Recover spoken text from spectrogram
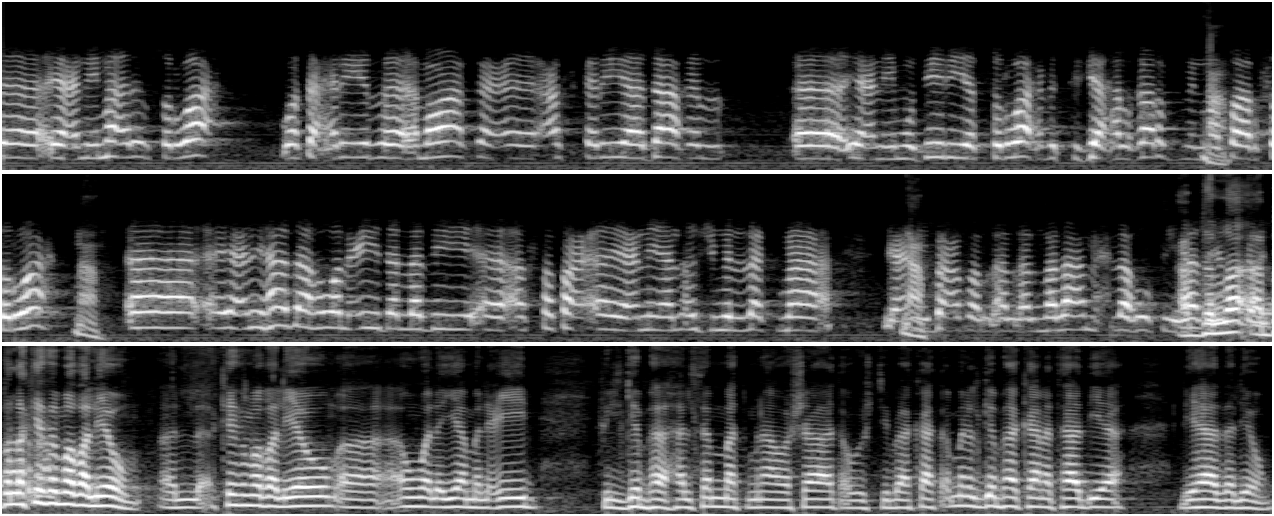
آه، يعني مأرب صرواح وتحرير آه، مواقع آه، عسكرية داخل يعني مديرية صرواح باتجاه الغرب من نعم. مطار صرواح نعم يعني هذا هو العيد الذي أستطع يعني أن أجمل لك ما يعني نعم. بعض ال- ال- الملامح له في عبد الله. عبد الله كيف مضى اليوم؟ ال- كيف مضى اليوم أول أيام العيد في الجبهة؟ هل ثمت مناوشات أو اشتباكات أم ان الجبهة كانت هادئه لهذا اليوم؟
